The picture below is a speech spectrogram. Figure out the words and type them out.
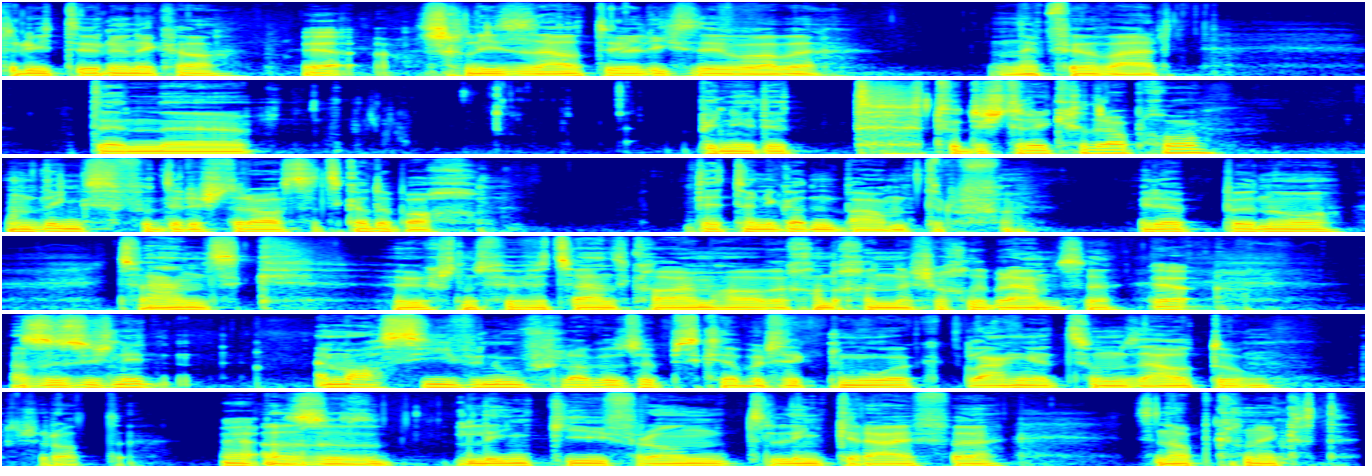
drei Türen gehabt. Ja. Das war ein kleines Auto, das aber nicht viel wert. Dann äh, bin ich dort zu der Strecke drauf gekommen und links von der Straße es gerade Bach. Und dort habe ich gerade einen Baum getroffen. Mit etwa noch 20, höchstens 25 km/h, weil ich schon ein bisschen bremsen. Ja. Also es ist nicht ein massiver Aufschlag oder so etwas, aber es hat genug gelangt, um das Auto zu schrotten. Ja. Also linke Front, linke Reifen sind abgeknickt.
